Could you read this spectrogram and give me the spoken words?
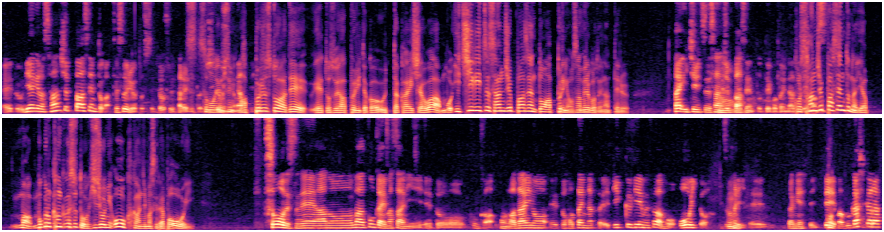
えっ、と、売上の30%が手数料として徴収されるという仕その要するにアップルストアでえっ、とそういうアプリとかを売った会社はもう一律30%をアップルに収めることになってる。はい、一律30%ということになってこれいます。30%のはやまあ僕の感覚がすると非常に多く感じますけどやっぱ多い。そうですね。あのーまあ、今回まさに、えっ、と、今回、この話題の、えっ、と、発端になったエピックゲームズはもう多いと、ずばり、えー断言していて、まあ、昔から、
